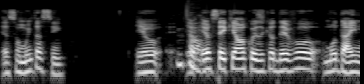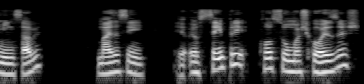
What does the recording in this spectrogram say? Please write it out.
Eu sou muito assim. Eu, Então, Eu, eu sei que é uma coisa que eu devo mudar em mim, sabe? Mas assim, eu, eu sempre consumo as coisas,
